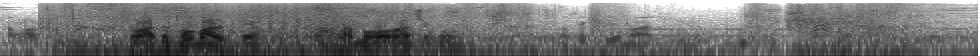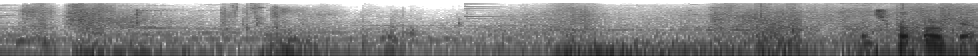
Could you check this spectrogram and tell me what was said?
상관없어 저 와드 뽑아올게요. 저 하나 먹어가지고. 저 새끼만 전 집 갔다 올게요.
